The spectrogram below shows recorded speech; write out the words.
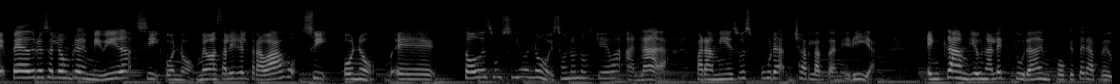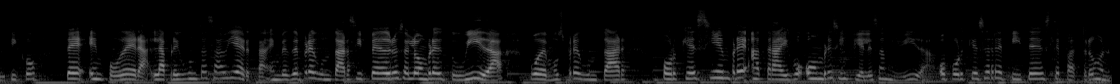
Eh, Pedro es el hombre de mi vida, sí o no. ¿Me va a salir el trabajo? Sí o no. Eh, todo es un sí o no, eso no nos lleva a nada. Para mí eso es pura charlatanería. En cambio, una lectura de enfoque terapéutico te empodera. La pregunta es abierta. En vez de preguntar si Pedro es el hombre de tu vida, podemos preguntar por qué siempre atraigo hombres infieles a mi vida, o por qué se repite este patrón,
